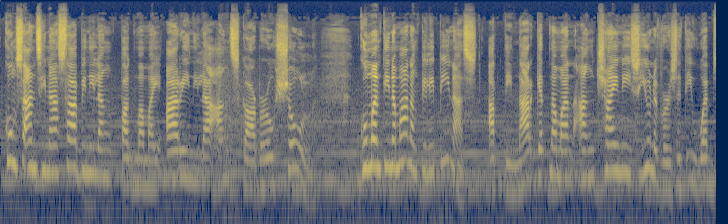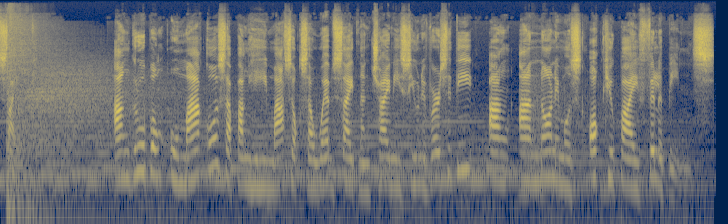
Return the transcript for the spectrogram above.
kung saan sinasabi nilang pagmamay-ari nila ang Scarborough Shoal. Gumanti naman ang Pilipinas at tinarget naman ang Chinese University website. Ang grupong umako sa panghihimasok sa website ng Chinese University ang Anonymous Occupy Philippines.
